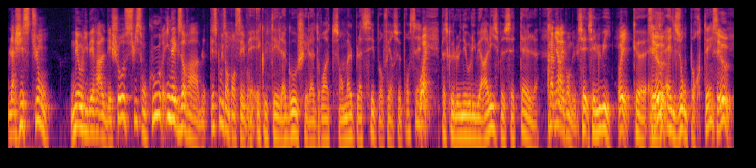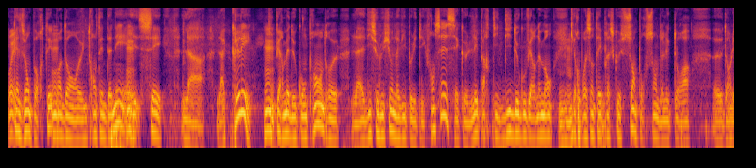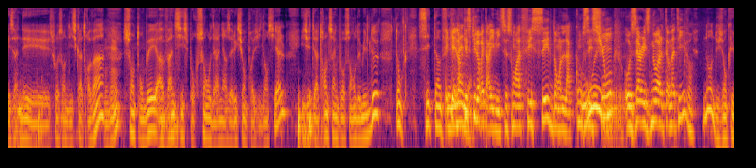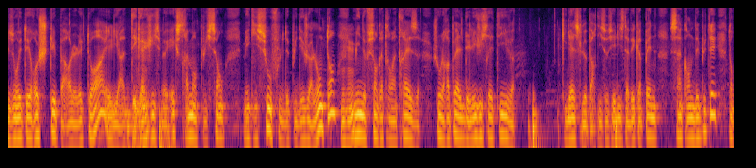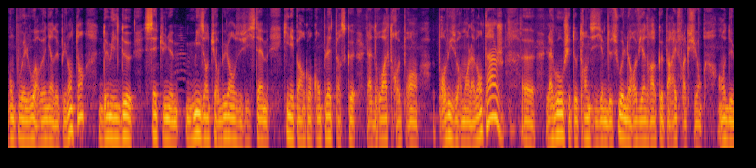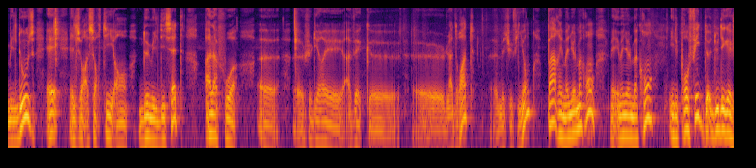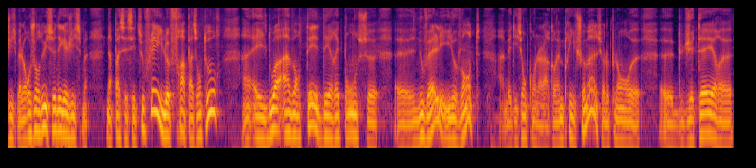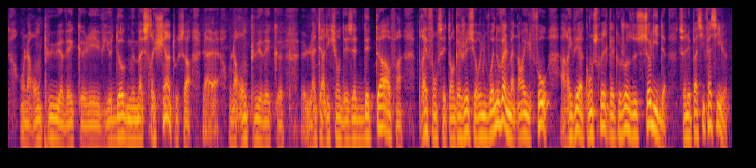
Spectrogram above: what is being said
la gestion néolibérale des choses suit son cours inexorable. Qu'est-ce que vous en pensez, vous? Mais écoutez, la gauche et la droite sont mal placées pour faire ce procès. Parce que le néolibéralisme, c'est elle. Très bien répondu. C'est lui oui. que elles, ont porté. C'est eux. Qu'elles ont porté mm. pendant une trentaine d'années. Et c'est la, la clé qui hmm. permet de comprendre euh, la dissolution de la vie politique française, c'est que les partis dits de gouvernement, hmm. qui représentaient presque 100% de l'électorat euh, dans les années 70-80, hmm. sont tombés à 26% aux dernières élections présidentielles. Ils étaient à 35% en 2002. Donc c'est un phénomène... alors qu'est-ce qui leur est arrivé? Ils se sont affaissés dans la concession aux There is no alternative? Non, disons qu'ils ont été rejetés par l'électorat. Il y a un dégagisme extrêmement puissant, mais qui souffle depuis des déjà longtemps. 1993, mhm. je vous le rappelle, des législatives qui laissent le Parti socialiste avec à peine 50 députés, donc on pouvait le voir venir depuis longtemps. 2002, c'est une mise en turbulence du système qui n'est pas encore complète parce que la droite reprend provisoirement l'avantage. Euh, la gauche est au 36e dessous, elle ne reviendra que par effraction en 2012 et elle sera sortie en 2017 à la fois euh, euh, je dirais, avec euh, la droite, M. Fillon, par Emmanuel Macron. Mais Emmanuel Macron, il profite du dégagisme. Alors aujourd'hui, ce dégagisme n'a pas cessé de souffler, il le frappe à son tour, hein, et il doit inventer des réponses euh, nouvelles innovantes. Hein, mais disons qu'on a quand même pris le chemin sur le plan euh, euh, budgétaire. on a rompu avec les vieux dogmes maastrichtiens, tout ça. on a rompu avec l'interdiction des aides d'État. Enfin, bref, on s'est engagé sur une voie nouvelle. Maintenant, il faut arriver à construire quelque chose de solide. Ce n'est pas si facile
